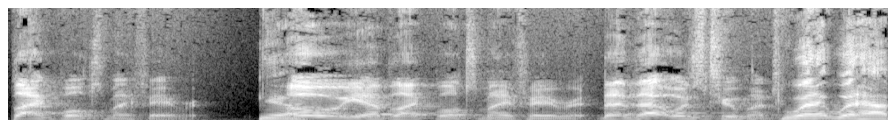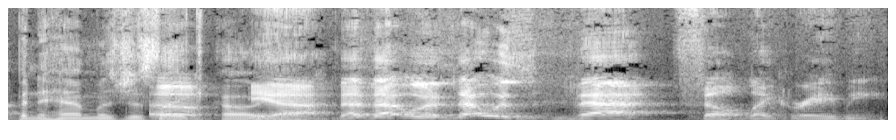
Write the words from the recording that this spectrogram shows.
Black Bolt's my favorite. Mm-hmm. Yeah. Oh yeah, Black Bolt's my favorite. That that was too much. What what happened to him was just like, oh, yeah. That that was that was that felt like Raimi.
